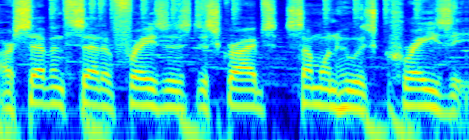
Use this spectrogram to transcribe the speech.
Our seventh set of phrases describes someone who is crazy.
